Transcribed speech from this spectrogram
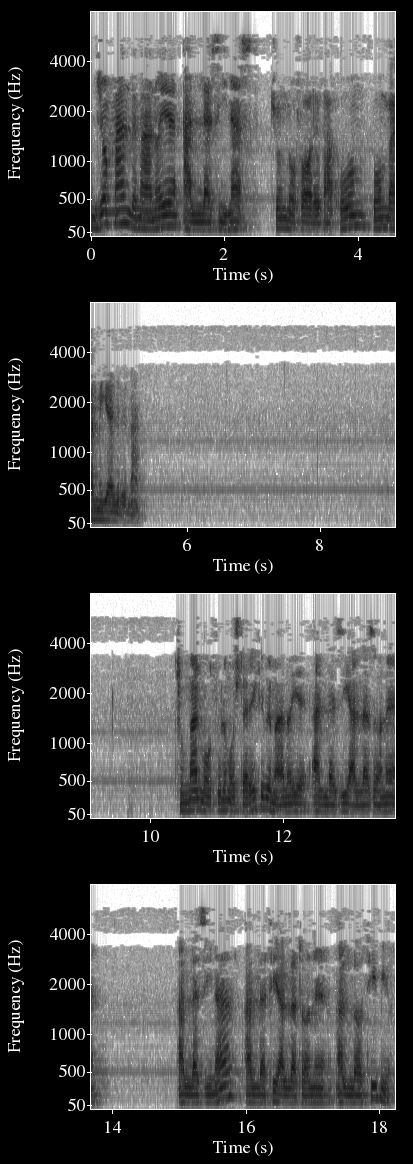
اینجا من به معنای الذین است. چون نفارقهم هم برمیگرده به من. چون من موصول مشترکی به معنای الذی اللذانه الذینه التی اللتانه اللاتی میاد.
